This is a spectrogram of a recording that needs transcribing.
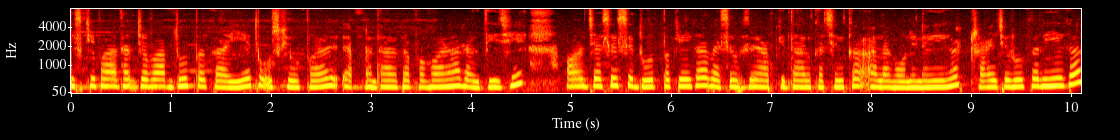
इसके बाद जब आप दूध पकाइए तो उसके ऊपर अपना दाल का पकौड़ा रख दीजिए। और जैसे जैसे दूध पकेगा, वैसे वैसे आपकी दाल का छिलका अलग होने लगेगा। ट्राई ज़रूर करिएगा।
